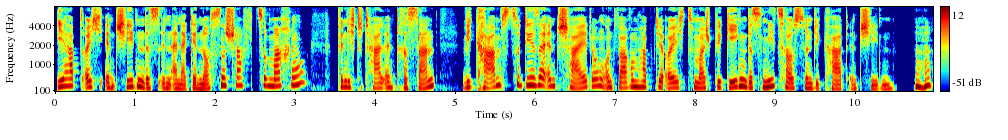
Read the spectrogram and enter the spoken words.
Ihr habt euch entschieden, das in einer Genossenschaft zu machen. Finde ich total interessant. Wie kam es zu dieser Entscheidung und warum habt ihr euch zum Beispiel gegen das Mietshaussyndikat entschieden? Mhm.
